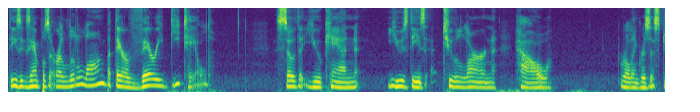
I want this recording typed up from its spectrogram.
These examples are a little long, but they are very detailed so that you can use these to learn how rolling resist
